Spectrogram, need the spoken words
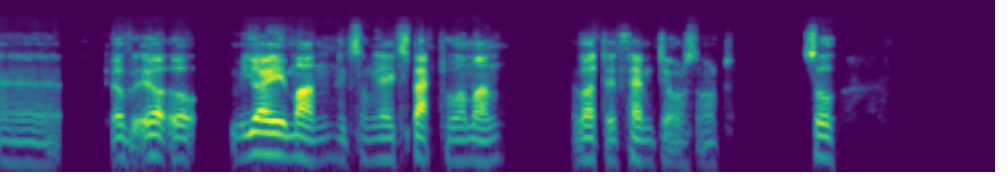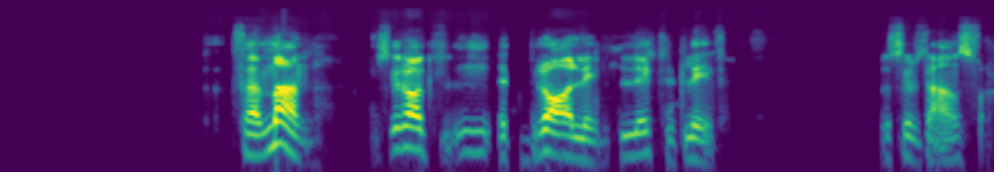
eh, jag, jag, jag är ju man, liksom. jag är expert på att vara man. Jag har varit det i 50 år snart. Så för en man, ska du ha ett, ett bra liv, ett lyckligt liv, då ska du ta ansvar.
